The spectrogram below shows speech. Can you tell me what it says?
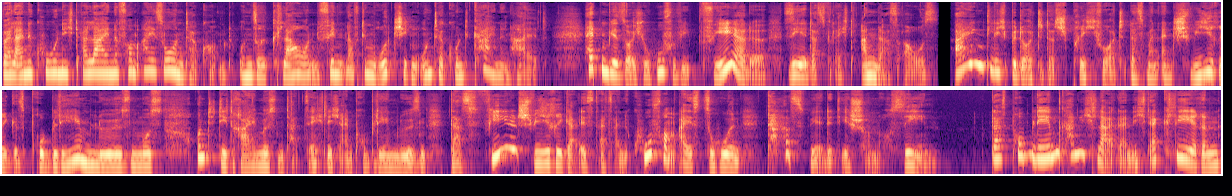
weil eine Kuh nicht alleine vom Eis runterkommt. Unsere Klauen finden auf dem rutschigen Untergrund keinen Halt. Hätten wir solche Hufe wie Pferde, sehe das vielleicht anders aus. Eigentlich bedeutet das Sprichwort, dass man ein schwieriges Problem lösen muss, und die drei müssen tatsächlich ein Problem lösen, das viel schwieriger ist, als eine Kuh vom Eis zu holen. Das werdet ihr schon noch sehen. Das Problem kann ich leider nicht erklären,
